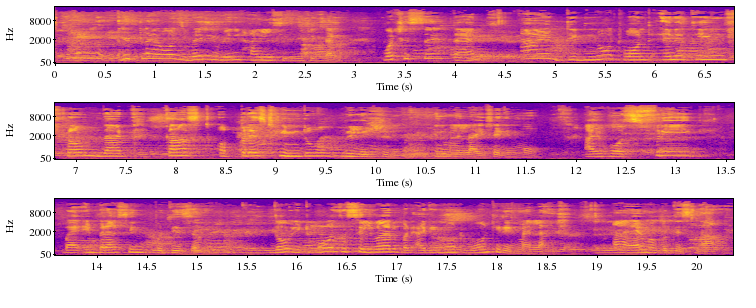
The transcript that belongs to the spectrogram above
So her reply was very, very highly significant. What she said that I did not want anything from that caste oppressed Hindu religion in my life anymore. I was free by embracing Buddhism. Though it was a silver, but I did not want it in my life. I am a Buddhist now.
